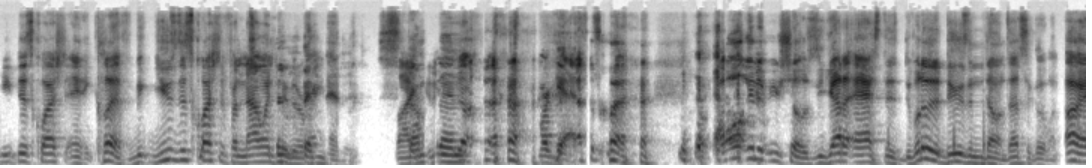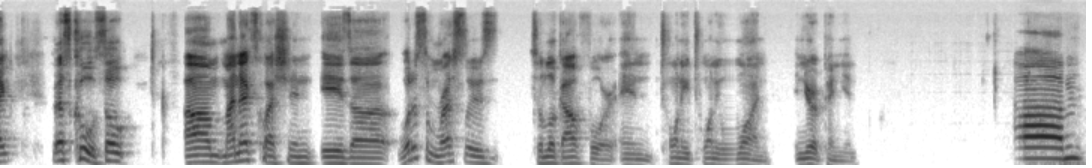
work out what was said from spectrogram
Keep this question, and Cliff. be- Use this question from now into the ring. Stumping. or guess. all interview shows, you gotta ask this. What are the do's and don'ts? That's a good one. All right, that's cool. So, um, my next question is, uh, what are some wrestlers to look out for in 2021, in your opinion? Um.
